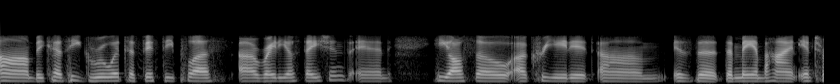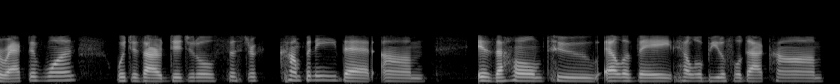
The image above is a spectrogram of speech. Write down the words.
um, because he grew it to 50 plus uh, radio stations, and he also uh, created um, is the the man behind Interactive One, which is our digital sister company that. Um, is the home to Elevate, HelloBeautiful.com,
